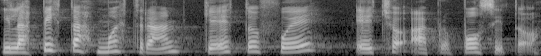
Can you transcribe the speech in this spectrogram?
y las pistas muestran que esto fue hecho a propósito.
